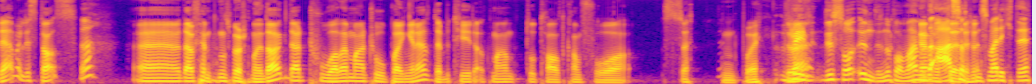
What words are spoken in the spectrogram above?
det er veldig stas. Ja. Uh, det er jo 15 spørsmål i dag. Det er To av dem er topoengere. Det betyr at man totalt kan få 17 poeng. Vel, du så undrende på meg, men det er 17 som er riktig.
